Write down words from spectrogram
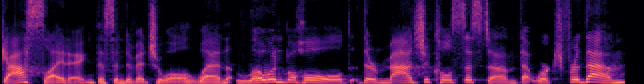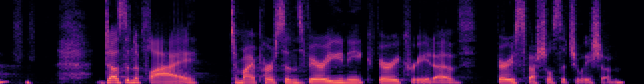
gaslighting this individual when lo and behold, their magical system that worked for them doesn't apply to my person's very unique, very creative very special situation.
